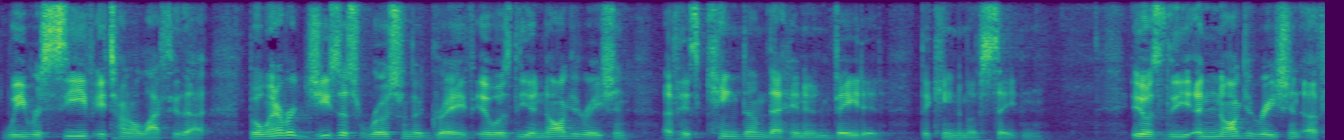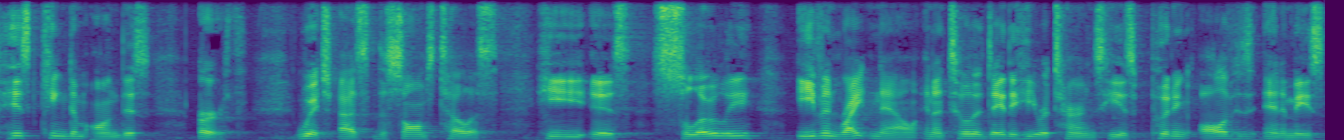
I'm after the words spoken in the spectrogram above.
We receive eternal life through that. But whenever Jesus rose from the grave, it was the inauguration of his kingdom that had invaded the kingdom of Satan. It was the inauguration of his kingdom on this earth, which, as the Psalms tell us, he is slowly, even right now, and until the day that he returns, he is putting all of his enemies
